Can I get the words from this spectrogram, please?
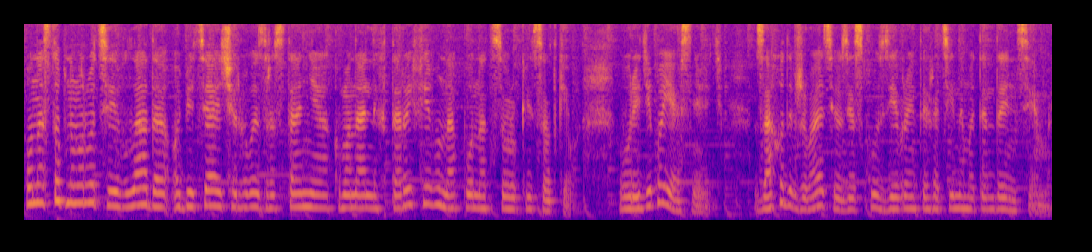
У наступному році влада обіцяє чергове зростання комунальних тарифів на понад 40%. В уряді пояснюють, заходи вживаються у зв'язку з євроінтеграційними тенденціями,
